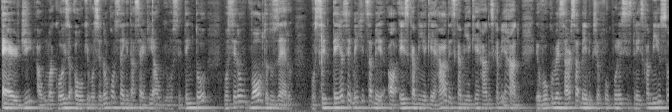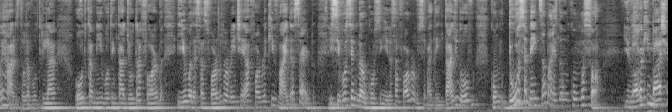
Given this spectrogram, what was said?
perde alguma coisa ou que você não consegue dar certo em algo que você tentou, você não volta do zero. Você tem a semente de saber, ó, esse caminho aqui é errado, esse caminho aqui é errado, esse caminho é errado. Eu vou começar sabendo que se eu for por esses três caminhos são errados, então já vou trilhar outro caminho, vou tentar de outra forma, e uma dessas formas normalmente é a fórmula que vai dar certo. E se você não conseguir essa fórmula, você vai tentar de novo com duas sementes a mais, não com uma só. E logo aqui embaixo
